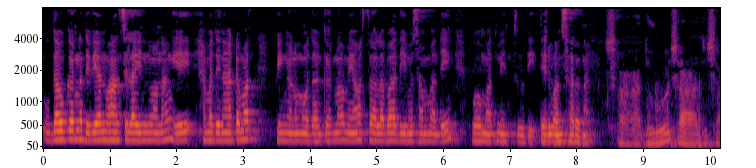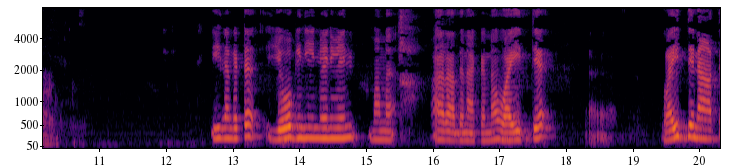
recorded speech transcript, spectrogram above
උදව් කරන දෙවියන් වහන්සේලා ඉන්නවා නම් ඒ හැම දිනාටමත් පින් අනුමෝදන් කරනවා මේ අවස්ථාව ලබා දීම සම්බන්ධයෙන් බොහොමත් ස්තුතියි. තෙරුවන් සරණයි. සාදු සාදු සාදු. ඊළඟට යෝගිනීන් වෙනුවෙන් මම ආරාධනා කරනවා වෛද්‍ය වෛද්‍යනාථ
